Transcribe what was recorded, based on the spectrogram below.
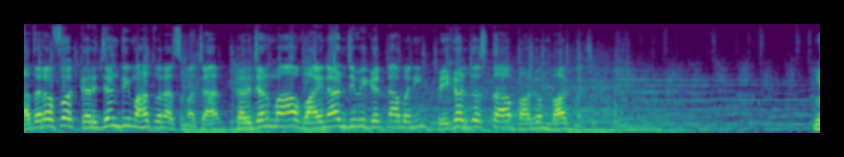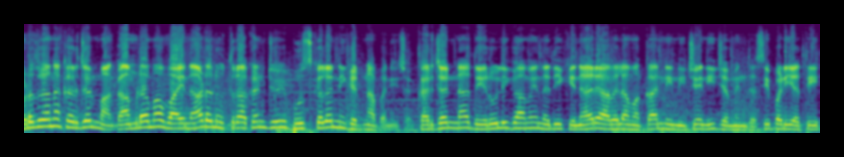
આ તરફ કરજણથી મહત્વના સમાચાર. કરજણમાં વાયનાડ જેવી ઘટના બની. ભેખડ દસ્તા, ભાગમ ભાગ મચી. વડોદરાના કરજણમાં ગામડામાં વાયનાડ અને ઉત્તરાખંડ જેવી ભૂસ્ખલનની ઘટના બની છે. કરજણના દેરોલી ગામે નદી કિનારે આવેલા મકાનની નીચેની જમીન ધસી પડી હતી.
